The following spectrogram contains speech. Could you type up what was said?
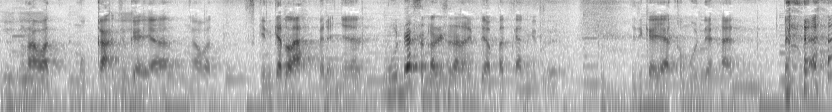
ngerawat muka juga ya ngerawat skincare lah badannya mudah sekali sekarang didapatkan gitu jadi kayak kemudahan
